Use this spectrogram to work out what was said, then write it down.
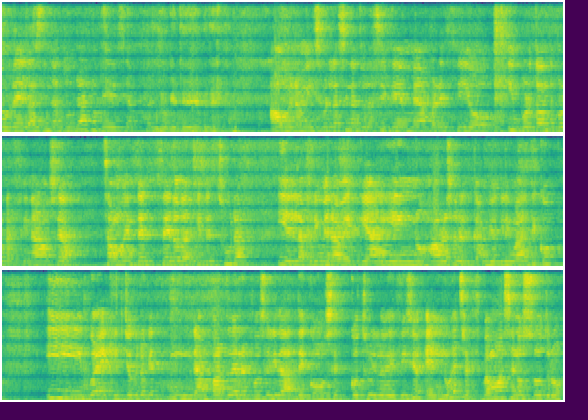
Sobre la asignatura, lo que decías. pues. Lo que te apetezca. Ah, bueno, a mí sobre la asignatura sí que me ha parecido importante porque al final, o sea, estamos en tercero de arquitectura y es la primera vez que alguien nos habla sobre el cambio climático y bueno, es que yo creo que gran parte de responsabilidad de cómo se construyen los edificios es nuestra, que vamos a ser nosotros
